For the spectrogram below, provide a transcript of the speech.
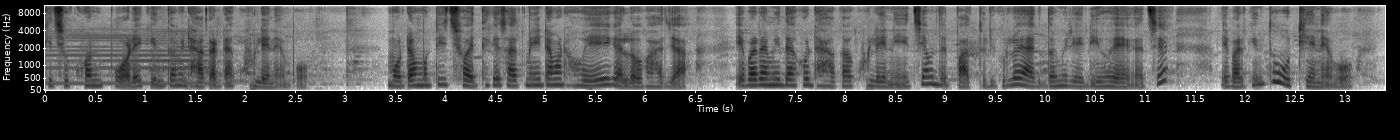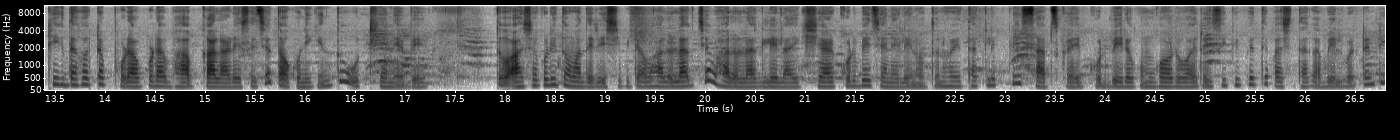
কিছুক্ষণ পরে কিন্তু আমি ঢাকাটা খুলে নেব। মোটামুটি ছয় থেকে সাত মিনিট আমার হয়েই গেল ভাজা। এবার আমি দেখো ঢাকা খুলে নিয়েছি। আমাদের পাতুরিগুলো একদমই রেডি হয়ে গেছে। এবার কিন্তু উঠিয়ে নেব। ঠিক দেখো একটা পোড়া পোড়া ভাব কালার এসেছে, তখনই কিন্তু উঠিয়ে নেবে। তো আশা করি তোমাদের রেসিপিটা ভালো লাগছে। ভালো লাগলে লাইক শেয়ার করবে। চ্যানেলে নতুন হয়ে থাকলে প্লিজ সাবস্ক্রাইব করবে। এরকম ঘরোয়া রেসিপি পেতে পাশে থাকা বেল বাটনটি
